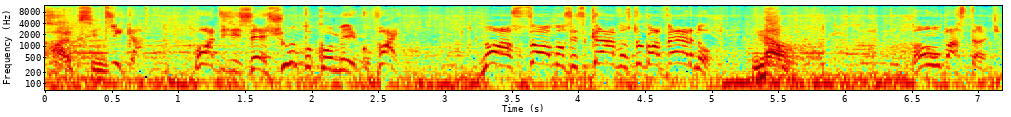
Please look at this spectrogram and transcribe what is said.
Claro que sim. Diga, pode dizer junto comigo, vai! Nós somos escravos do governo! Não. Bom bastante.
